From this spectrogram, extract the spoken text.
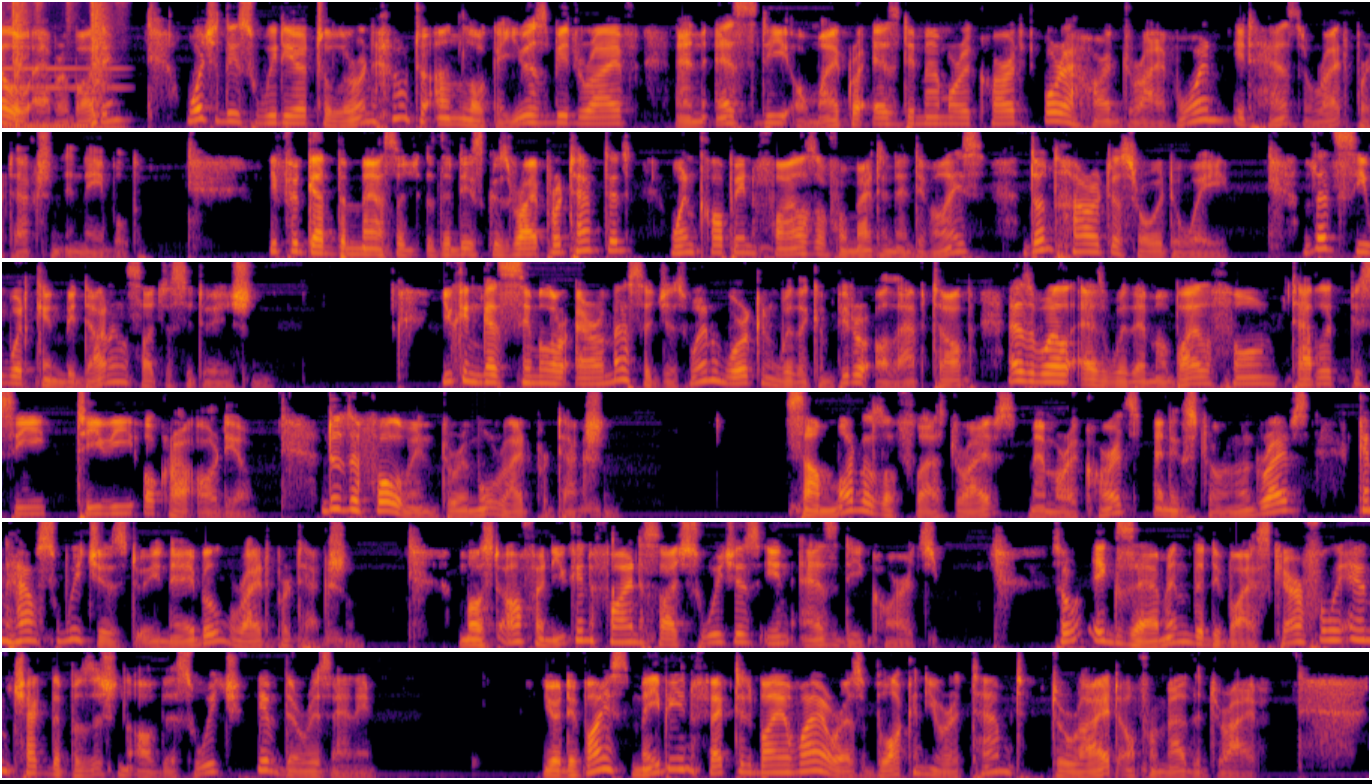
Hello everybody! Watch this video to learn how to unlock a USB drive, an SD or microSD memory card, or a hard drive when it has write protection enabled. If you get the message the disk is write protected when copying files or formatting a device, don't hurry to throw it away. Let's see what can be done in such a situation. You can get similar error messages when working with a computer or laptop, as well as with a mobile phone, tablet PC, TV or car audio. Do the following to remove write protection. Some models of flash drives, memory cards, and external drives can have switches to enable write protection. Most often you can find such switches in SD cards. So examine the device carefully and check the position of the switch if there is any. Your device may be infected by a virus blocking your attempt to write or format the drive.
